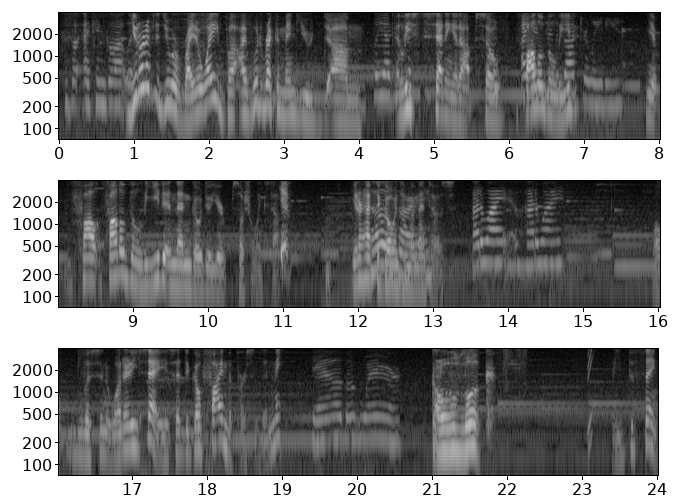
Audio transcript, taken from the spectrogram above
Because I, I can go out with. You don't have to do it right away, but I would recommend you um, Well, yeah, 'cause at least it's- setting it up. So follow didn't the lead. doctor lady. Yeah, follow follow the lead and then go do your social link stuff. Yep. You don't have to So go into sorry. mementos. How do I? How do I? Well, listen. What did he say? He said to go find the person, didn't he? Yeah, but where? Go look. Read the thing.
